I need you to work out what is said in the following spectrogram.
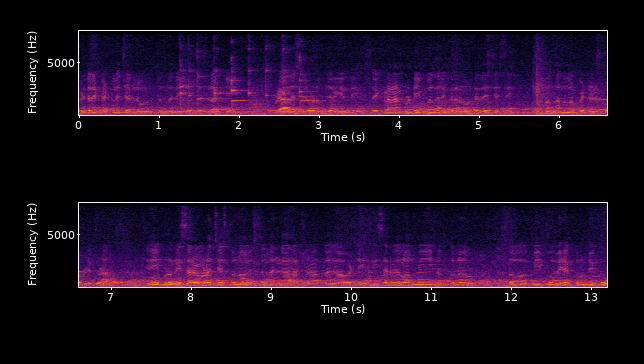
వెంటనే కఠిన చర్యలు ఉంటుందని ప్రజలకి ఇప్పుడే ఆదేశాలు ఇవ్వడం జరిగింది. సో ఎక్కడైనా అటువంటి ఇబ్బందులు ఎక్కడైనా ఉంటే దయచేసి స్పందనలో పెట్టండి పబ్లిక్ కూడా ఇది ఇప్పుడు రీసర్వే కూడా చేస్తున్నాం విస్తృతంగా రాష్ట్ర వ్యాప్తంగా కాబట్టి రీసర్వేలో మీ హక్కులు సో మీ భూమి హక్కులు మీకు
